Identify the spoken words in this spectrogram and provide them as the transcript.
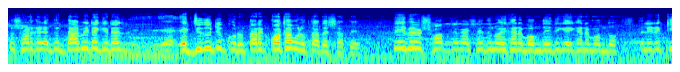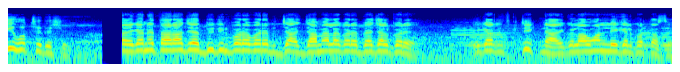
তো সরকার এদের দাবিটা কি? এটা এক্সিকিউটিভ করুক, তারা কথা বলুক তাদের সাথে। তো এইভাবে সব জায়গায় সেদিন ওইখানে বন্ধ, এদিকে এখানে বন্ধ। তাহলে এটা কি হচ্ছে দেশে? এখানে তারা যে দুই দিন পরে পরে জা- ঝামেলা করে বেজাল করে এখানে ঠিক না। এগুলো লিগেল করতেছে।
